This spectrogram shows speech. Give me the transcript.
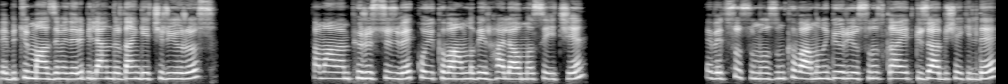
Ve bütün malzemeleri blenderdan geçiriyoruz. Tamamen pürüzsüz ve koyu kıvamlı bir hal alması için. Evet sosumuzun kıvamını görüyorsunuz. Gayet güzel bir şekilde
